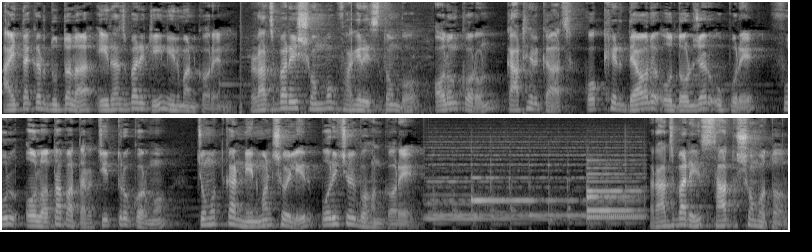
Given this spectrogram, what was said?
আয়তাকার দোতলা এই রাজবাড়িটি নির্মাণ করেন। রাজবাড়ির সম্মুখ ভাগের স্তম্ভ, অলঙ্করণ, কাঠের কাজ, কক্ষের দেওয়ালে ও দরজার উপরে ফুল ও লতাপাতার চিত্রকর্ম, চমৎকার নির্মাণ শৈলীর পরিচয় বহন করে। রাজবাড়ির সাদ সমতল,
